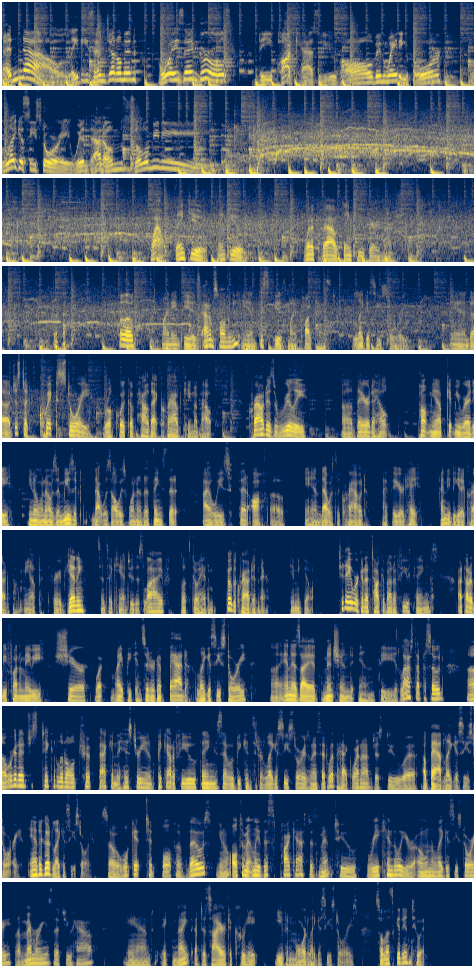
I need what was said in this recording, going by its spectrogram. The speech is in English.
And now, ladies and gentlemen, boys and girls, the podcast you've all been waiting for Legacy Story with Adam Solomini. Wow, thank you, thank you. What a crowd, thank you very much. Hello, my name is Adam Solomini, and this is my podcast, Legacy Story. And uh, just a quick story, real quick, of how that crowd came about. Crowd is really uh, there to help pump me up, get me ready. You know, when I was in music, that was always one of the things that I always fed off of, and that was the crowd. I figured, hey, I need to get a crowd to pump me up at the very beginning. Since I can't do this live, let's go ahead and throw the crowd in there. Get me going. Today we're going to talk about a few things. I thought it'd be fun to maybe share what might be considered a bad legacy story. Uh, and as I had mentioned in the last episode, uh, we're going to just take a little trip back into history and pick out a few things that would be considered legacy stories. And I said, what the heck? Why not just do uh, a bad legacy story and a good legacy story? So we'll get to both of those. You know, ultimately, this podcast is meant to rekindle your own legacy story, the memories that you have, and ignite a desire to create even more legacy stories. So let's get into it.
